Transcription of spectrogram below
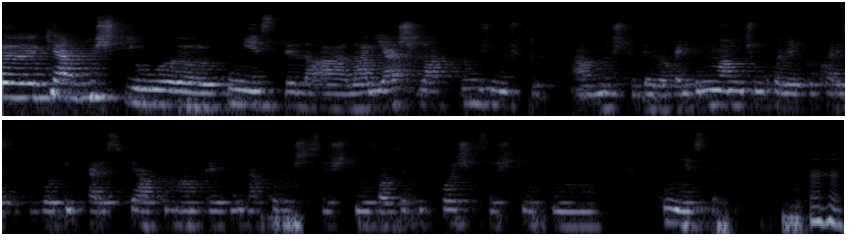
uh, chiar nu știu uh, cum este la, la Iași, la Cluj, nu știu, am, nu știu deloc, adică nu am niciun coleg cu care să fi vorbit, care să fie acum în prezent acolo și să știu, sau să fi fost și să știu cum, cum este. Uh-huh.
